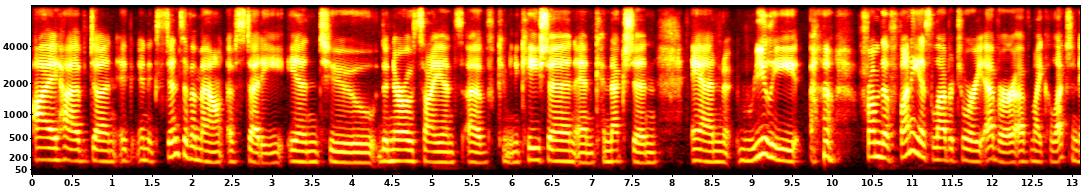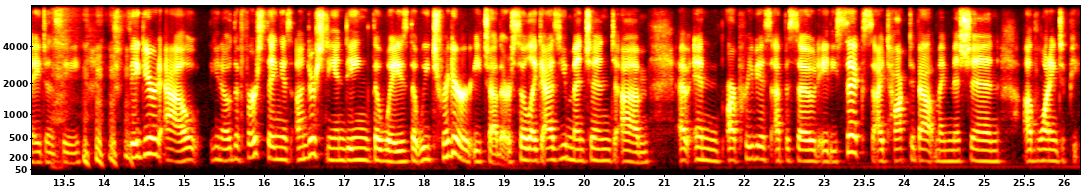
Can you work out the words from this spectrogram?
I have done an extensive amount of study into the neuroscience of communication and connection, and really, from the funniest laboratory ever of my collection agency, figured out, you know, the first thing is understanding the ways that we trigger each other. So, like as you mentioned um, in our previous episode 86, I talked about my mission of wanting to pe-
